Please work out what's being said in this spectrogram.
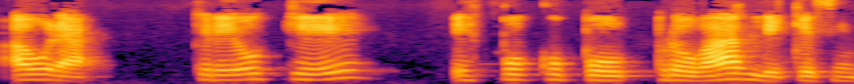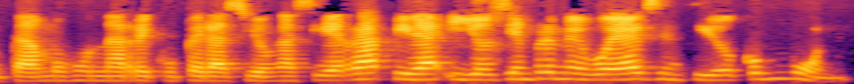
Ahora, creo que es poco probable que sintamos una recuperación así de rápida y yo siempre me voy al sentido común.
